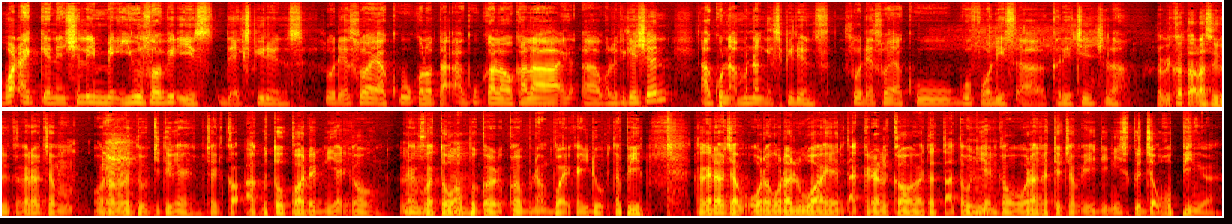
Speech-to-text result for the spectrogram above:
What I can actually make use of it is the experience. So that's why aku kalau tak aku kalau kalah uh, qualification aku nak menang experience. So that's why aku go for this uh, career change lah. Tapi kau tak rasa ke Kadang-kadang macam Orang-orang tu kita kan Macam kau, aku tahu kau ada niat kau like, Kau tahu apa kau, kau nak buat kat hidup Tapi Kadang-kadang macam Orang-orang luar Yang tak kenal kau Atau tak tahu niat kau Orang kata macam Eh dia ni suka job hopping lah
